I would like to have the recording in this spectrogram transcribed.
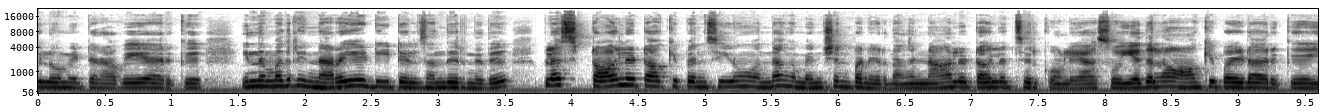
கிலோமீட்டர் அவேயாக இருக்குது இந்த மாதிரி நிறைய டீட்டெயில்ஸ் வந்து இருந்தது. ப்ளஸ் டாய்லெட் ஆக்கியபென்சியும் வந்து அங்கே மென்ஷன் பண்ணியிருந்தாங்க. நாலு டாய்லெட்ஸ் இருக்கும் இல்லையா? ஸோ எதெல்லாம் ஆக்கியபைடாக இருக்குது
